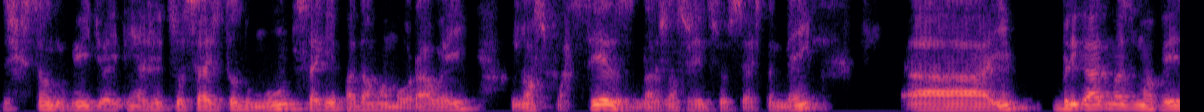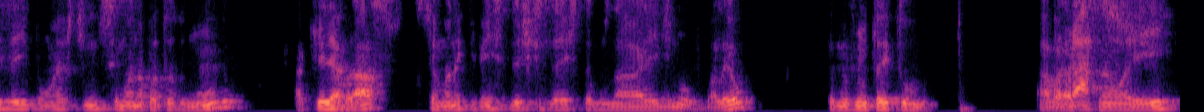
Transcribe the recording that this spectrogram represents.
descrição do vídeo aí tem as redes sociais de todo mundo. Segue aí para dar uma moral aí, os nossos parceiros, das nossas redes sociais também. Uh, e obrigado mais uma vez aí. Bom restinho de semana para todo mundo. Aquele abraço. Semana que vem, se Deus quiser, estamos na área de novo. Valeu? Tamo junto aí, turma. Abração Abraço. aí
